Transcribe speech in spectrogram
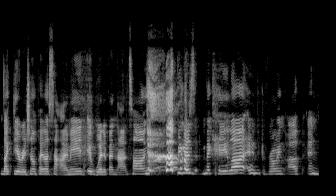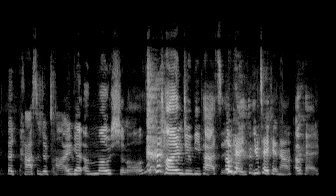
like the original playlist that I made, it would have been that song because Mikayla and growing up and the passage of time. I get emotional. Time do be passing. okay, you take it now. Okay.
